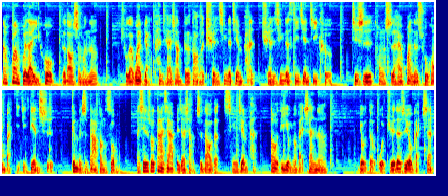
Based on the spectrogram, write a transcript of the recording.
那换回来以后得到什么呢？除了外表看起来像得到了全新的键盘、全新的 C 键机壳，其实同时还换了触控板以及电池，根本是大放送。那先说大家比较想知道的新键盘到底有没有改善呢？有的，我觉得是有改善。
